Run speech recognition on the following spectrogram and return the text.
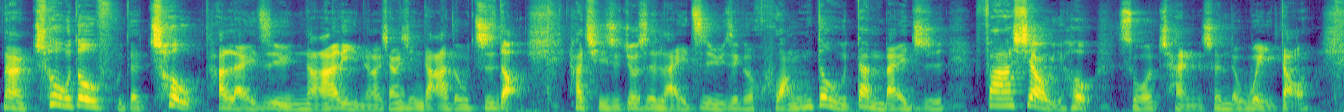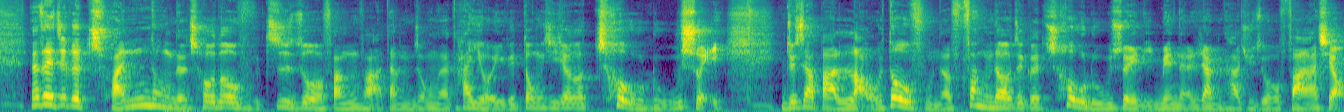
那臭豆腐的臭，它来自于哪里呢？相信大家都知道，它其实就是来自于这个黄豆蛋白质发酵以后所产生的味道。那在这个传统的臭豆腐制作方法当中呢，它有一个东西叫做臭卤水，你就是要把老豆腐呢放到这个臭卤水里面呢，让它去做发酵。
